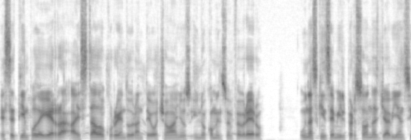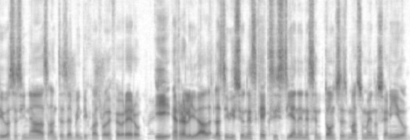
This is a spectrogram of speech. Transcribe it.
Este tiempo de guerra ha estado ocurriendo durante ocho años y no comenzó en febrero. Unas 15.000 personas ya habían sido asesinadas antes del 24 de febrero, y en realidad las divisiones que existían en ese entonces más o menos se han ido.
